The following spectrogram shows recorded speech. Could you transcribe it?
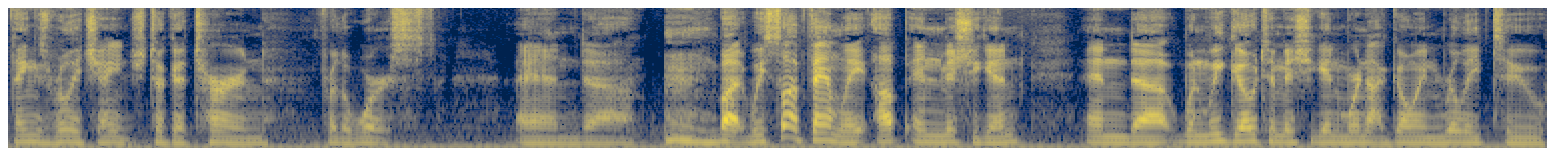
things really changed, took a turn for the worst. And uh, but we still have family up in Michigan, and uh, when we go to Michigan, we're not going really to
